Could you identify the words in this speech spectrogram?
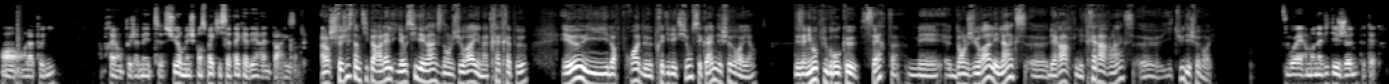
en, Laponie. Après, on peut jamais être sûr, mais je pense pas qu'il s'attaque à des rennes, par exemple. Alors, je fais juste un petit parallèle. Il y a aussi des lynx dans le Jura, il y en a très très peu. Et eux, leur proie de prédilection, c'est quand même des chevreuils. Hein. Des animaux plus gros qu'eux, certes, mais dans le Jura, les lynx, euh, les rares, les très rares lynx, euh, ils tuent des chevreuils. Ouais, à mon avis, des jeunes peut-être.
